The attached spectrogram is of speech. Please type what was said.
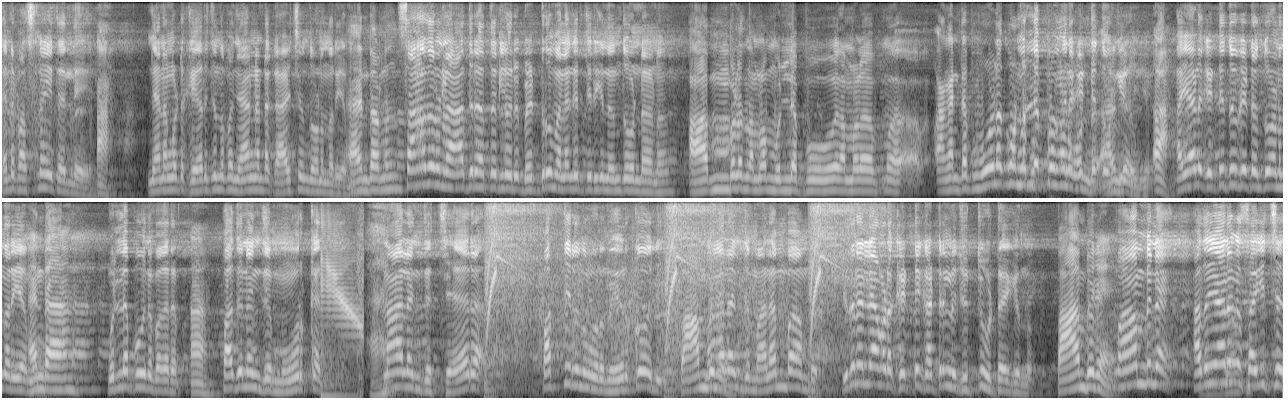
എന്റെ ഫസ്റ്റ് നൈറ്റ് അല്ലേ? ആ. ഞാൻ അങ്ങോട്ട് കയറി ചെന്നപ്പോൾ ഞാൻ കണ്ട കാഴ്ച എന്തോണെന്ന് അറിയാം എന്താണ്? സാധാരണ ആദ്യരാത്രിയിൽ ഒരു ബെഡ്റൂം അലങ്കരിച്ചിരിക്കുന്നത് എന്തുകൊണ്ടാണ്? അമ്പളം നമ്മളെ മുല്ലപ്പൂ നമ്മൾ അങ്ങനത്തെ പൂവുകളൊക്കെ കൊണ്ട് മുല്ലപ്പൂ അങ്ങനെ കെട്ടിത്തൂക്കിയിടും. ആ. അയാൾ കെട്ടിത്തൂക്കിയിട്ട് എന്തുവാണെന്ന് അറിയാം എന്താ? മുല്ലപ്പൂവിന് പകരം ആ. പതിനഞ്ച് മൂർക്കൻ നാലഞ്ച് ചേര പത്തിരുന്നൂറ് നീർക്കോലി പാമ്പ് നാലഞ്ച് മലമ്പാമ്പ് ഇതിനെല്ലാം കൂടെ കെട്ടി കട്ടിലിന് ചുറ്റും ഇട്ടേക്കുന്നു. പാമ്പിനെ. പാമ്പിനെ. അത് ഞാനങ്ങ് സഹിച്ച്.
